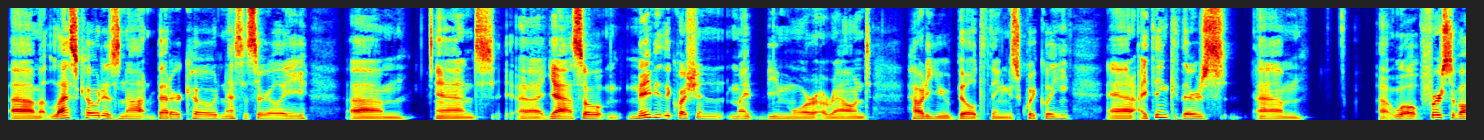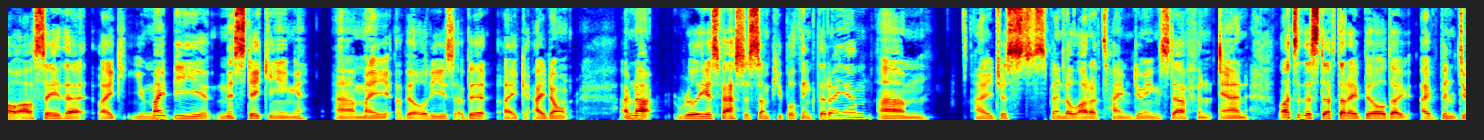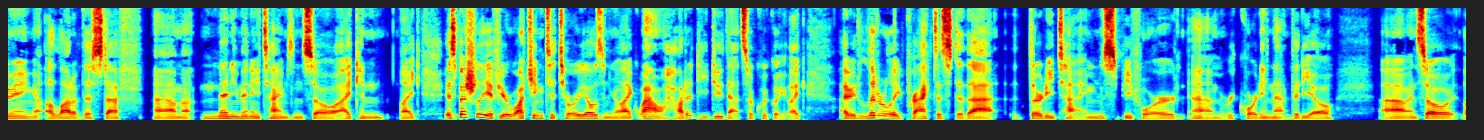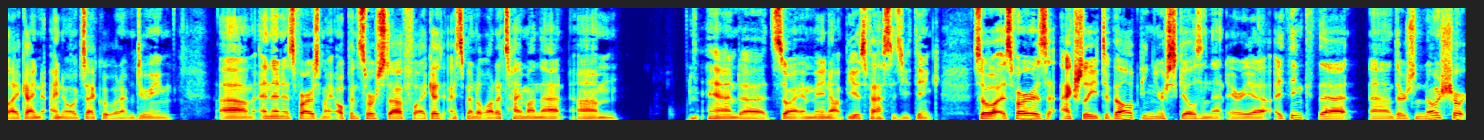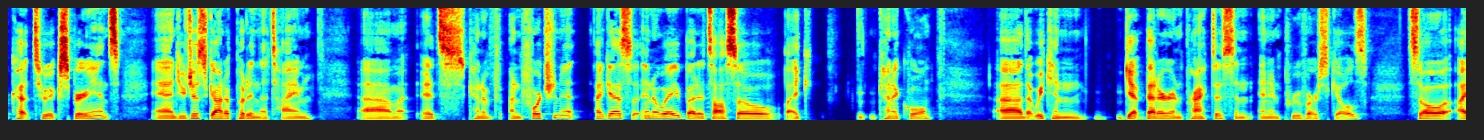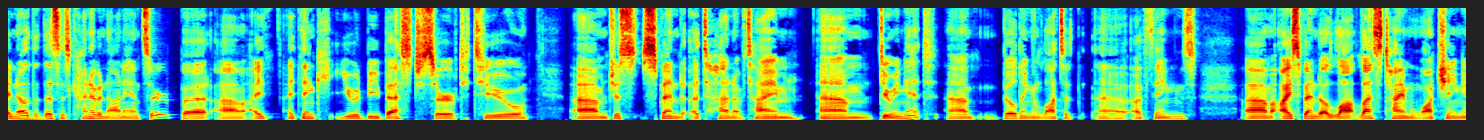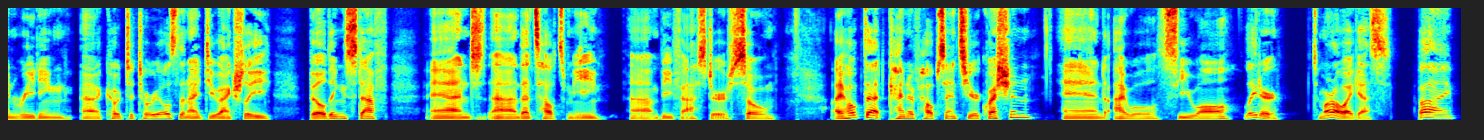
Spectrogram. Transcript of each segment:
Um, less code is not better code necessarily. Um, and uh, yeah, so maybe the question might be more around how do you build things quickly? And I think there's, um, uh, well, first of all, I'll say that like you might be mistaking uh, my abilities a bit. Like I don't, I'm not really as fast as some people think that I am. Um, I just spend a lot of time doing stuff and, and lots of the stuff that I build, I, I've been doing a lot of this stuff um, many, many times. And so I can like, especially if you're watching tutorials and you're like, wow, how did you do that so quickly? Like I literally practiced that 30 times before um, recording that video. Uh, and so like, I, I know exactly what I'm doing. Um, and then as far as my open source stuff, like I, I spend a lot of time on that. Um, and uh, so I may not be as fast as you think. So as far as actually developing your skills in that area, I think that uh, there's no shortcut to experience, and you just got to put in the time. Um, it's kind of unfortunate, I guess, in a way, but it's also like kind of cool uh, that we can get better and practice and, and improve our skills. So I know that this is kind of a non-answer, but uh, I I think you would be best served to um, just spend a ton of time um, doing it, um, building lots of, uh, of things. Um, I spend a lot less time watching and reading uh, code tutorials than I do actually building stuff, and uh, that's helped me uh, be faster. So I hope that kind of helps answer your question, and I will see you all later, tomorrow, I guess. Bye.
